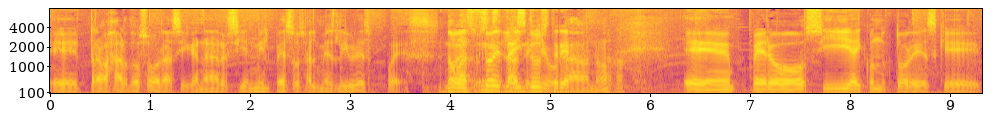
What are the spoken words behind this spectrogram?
eh, trabajar dos horas y ganar 100 mil pesos al mes libres, pues. No pues, es- no es la industria. ¿no? Eh, pero sí hay conductores que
